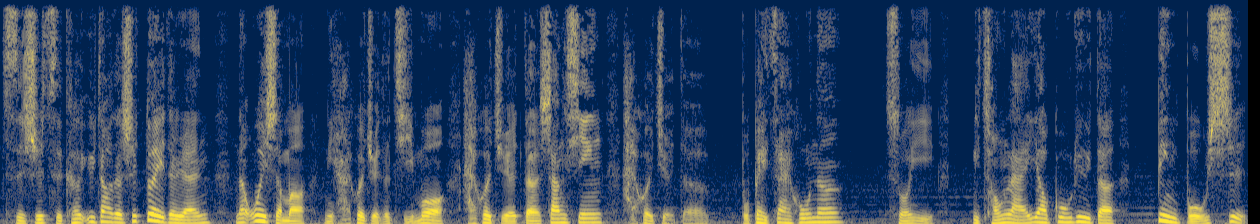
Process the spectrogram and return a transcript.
此时此刻遇到的是对的人，那为什么你还会觉得寂寞，还会觉得伤心，还会觉得不被在乎呢？所以，你从来要顾虑的，并不是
